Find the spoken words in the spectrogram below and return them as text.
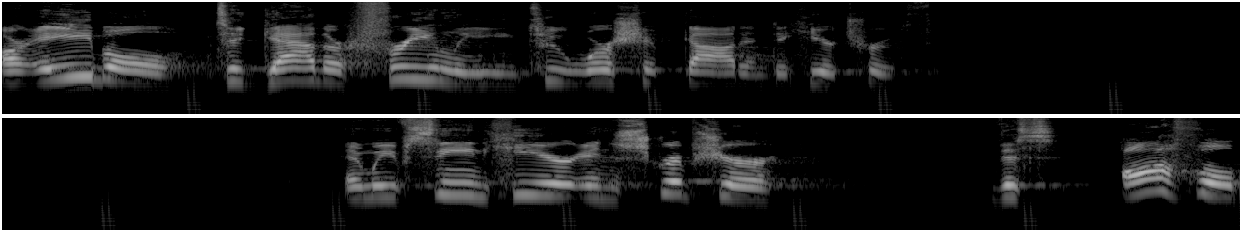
are able to gather freely to worship God and to hear truth. And we've seen here in Scripture this awful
